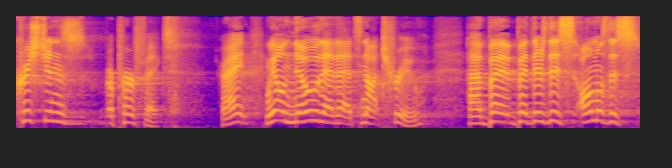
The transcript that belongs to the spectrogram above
Christians are perfect right? We all know that that's not true. Uh, but, but there's this almost this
